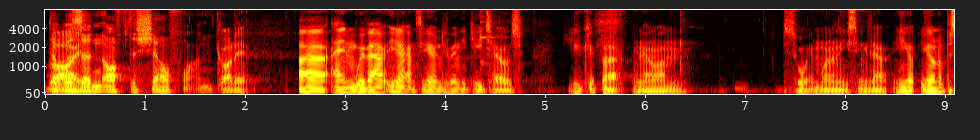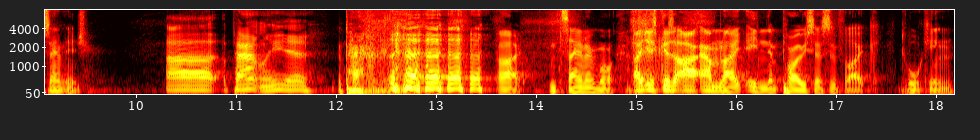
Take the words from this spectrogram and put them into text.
That was an off the shelf one. Got it. Uh, and without, you don't have to go into any details. You could, but you know, I'm sorting one of these things out. You you on a percentage? Uh, apparently, yeah. Apparently. All right, say no more. I just because I am like in the process of like talking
